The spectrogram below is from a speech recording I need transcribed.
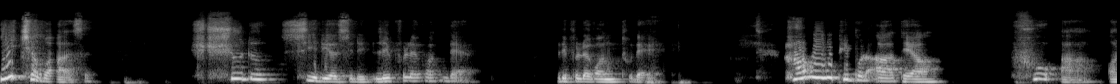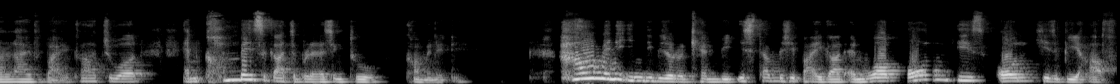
each of us should seriously reflect on that. Reflect on today. How many people are there who are alive by God's word and conveys God's blessing to community? How many individuals can be established by God and work on this on his behalf?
